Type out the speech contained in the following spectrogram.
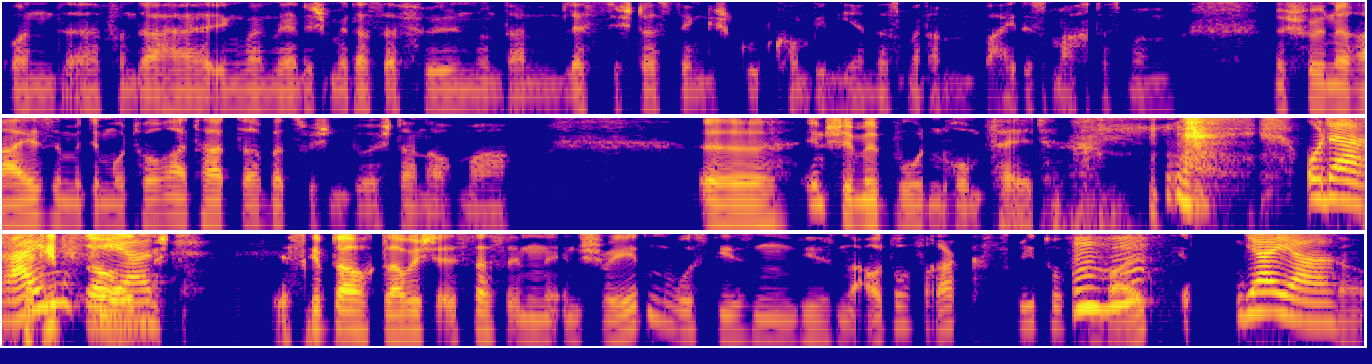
Und äh, von daher, irgendwann werde ich mir das erfüllen und dann lässt sich das, denke ich, gut kombinieren, dass man dann beides macht, dass man eine schöne Reise mit dem Motorrad hat, aber zwischendurch dann auch mal äh, in Schimmelbuden rumfällt. Oder reinfährt. Es gibt auch, glaube ich, ist das in, in Schweden, wo es diesen, diesen Autowrack-Friedhof Mhm. im Wald gibt? Ja, ja. Ja,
